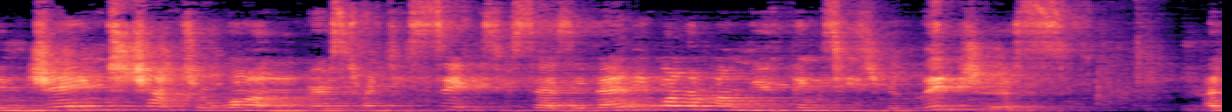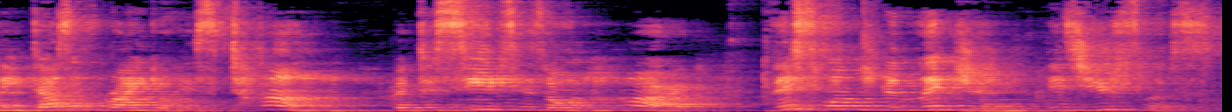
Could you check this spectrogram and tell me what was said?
In James chapter 1, verse 26, he says, If anyone among you thinks he's religious and he doesn't bridle on his tongue, but deceives his own heart, this one's religion is useless.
